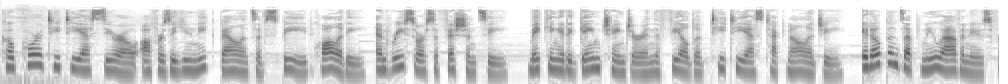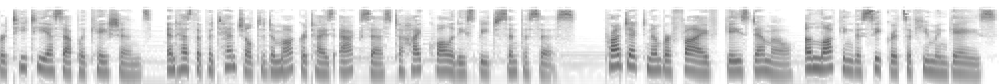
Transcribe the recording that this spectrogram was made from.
Kokoro TTS-0 offers a unique balance of speed, quality, and resource efficiency, making it a game-changer in the field of TTS technology. It opens up new avenues for TTS applications and has the potential to democratize access to high-quality speech synthesis. Project number 5 Gaze Demo Unlocking the Secrets of Human Gaze.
